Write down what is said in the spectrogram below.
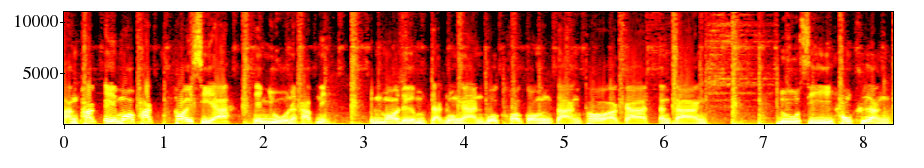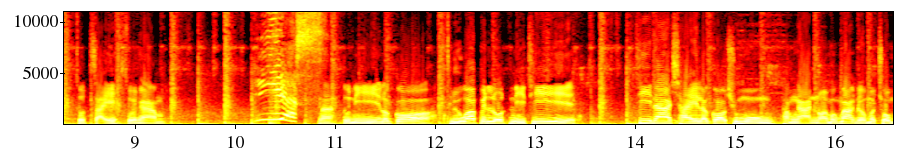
ถังพักเอยหม้อพักท่อไอเสียยังอยู่นะครับนี่ เป็นหม้อเดิมจากโรงงานพวกข้อกรองต่างๆท่ออากาศต่างๆ ดูสีห้องเครื่องสดใสสวยงาม yes นะตัวนี้แล้วก็ถือว่าเป็นรถนี่ที่ที่น่าใช้แล้วก็ชั่วโมงทำงานน้อยมากๆ เดี๋ยวมาชม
